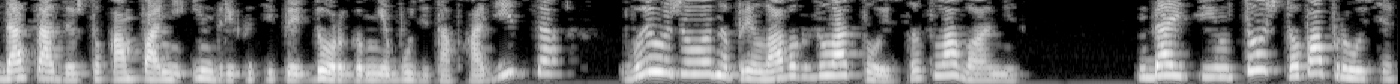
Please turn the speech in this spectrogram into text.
досадуя, что компания Индрика теперь дорого мне будет обходиться, выложила на прилавок золотой со словами «Дайте им то, что попросят,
